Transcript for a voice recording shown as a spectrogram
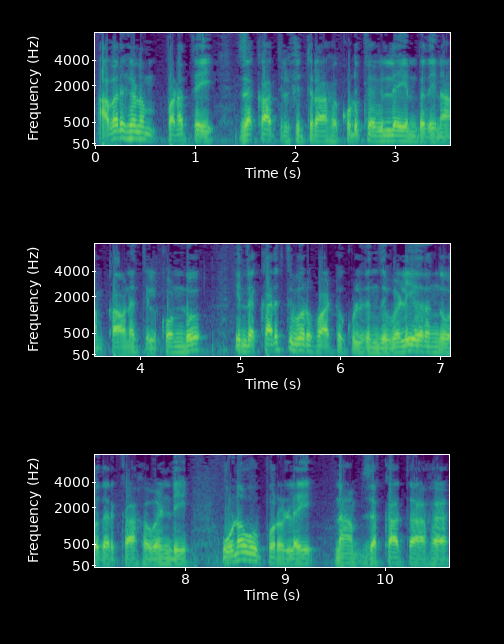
அவர்களும் பணத்தை ஜக்காத்தில் ஃபித்ராக கொடுக்கவில்லை என்பதை நாம் கவனத்தில் கொண்டு இந்த கருத்து வேறுபாட்டுக்குள் இருந்து வெளியிறங்குவதற்காக வேண்டி உணவுப் பொருளை நாம் ஜக்காத்தாக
